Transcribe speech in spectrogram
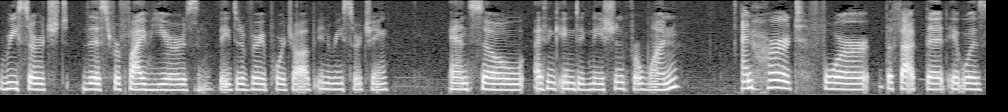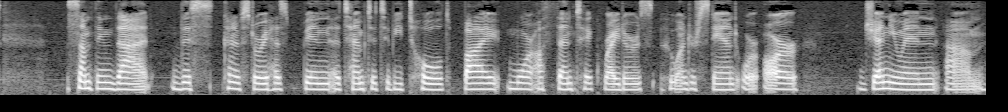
researched this for five years. They did a very poor job in researching. And so I think indignation for one, and hurt for the fact that it was something that this kind of story has been attempted to be told by more authentic writers who understand or are genuine, um,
